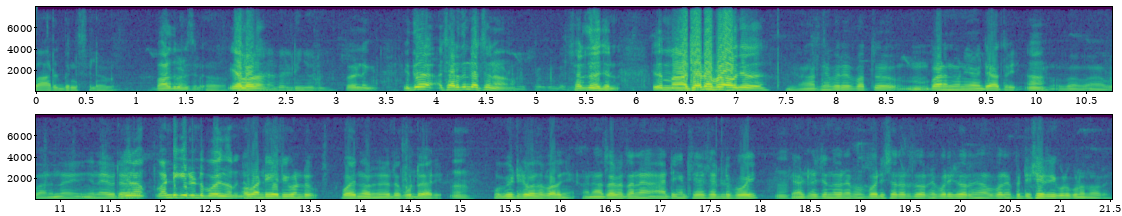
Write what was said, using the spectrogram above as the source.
ഭാരത് ബെൻസിലാണ്. ഭാരത് ബെൻസിൽ ഇയാളോടാ? വെള്ളിങ് ഇത് ശരത്തിന്റെ അച്ഛനാണോ? ശരത്തിന്റെ അച്ഛൻ. ഇത് ചേട്ടാ എപ്പോഴാണ് അറിഞ്ഞത്? ഞാൻ ഒരു പത്ത് പതിനൊന്ന് മണിയാവും രാത്രി. ആ. ആ, പതിനൊന്ന് ഇങ്ങനെ ഒരു ഇങ്ങനെ വണ്ടി കയറ്റി പോയെന്ന് പറഞ്ഞു? വണ്ടി കയറ്റിക്കൊണ്ട് പോയെന്ന് പറഞ്ഞു ഒരു കൂട്ടുകാർ. വീട്ടിൽ വന്ന് പറഞ്ഞു. അതിനാ സമയത്ത് തന്നെ ആറ്റിങ്ങൽ സ്റ്റേഷനിൽ പോയി. സ്റ്റേഷനിൽ ചെന്ന് പറഞ്ഞപ്പോൾ പോലീസ് അടുത്ത് പറഞ്ഞു പോലീസ് പറഞ്ഞു അപ്പോൾ പറഞ്ഞു പെറ്റീഷൻ എഴുതി കൊടുക്കണമെന്ന് പറഞ്ഞു.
